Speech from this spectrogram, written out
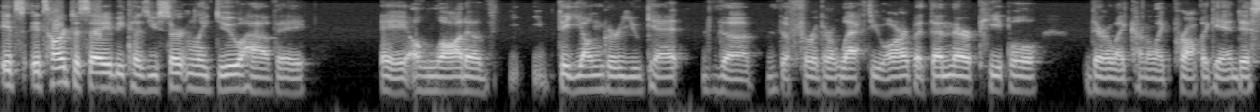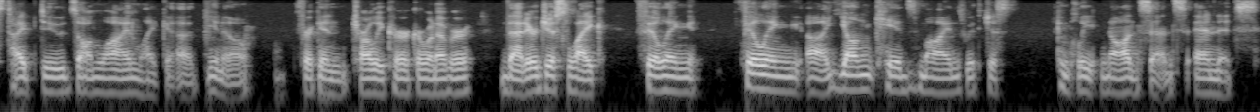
it's it's hard to say because you certainly do have a a a lot of the younger you get, the the further left you are. But then there are people, they're like kind of like propagandist type dudes online, like uh, you know, freaking Charlie Kirk or whatever, that are just like filling filling uh, young kids' minds with just complete nonsense, and it's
